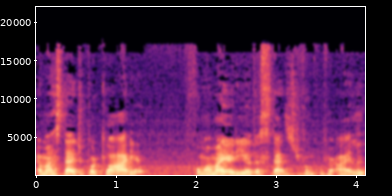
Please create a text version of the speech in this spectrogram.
É uma cidade portuária, como a maioria das cidades de Vancouver Island.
